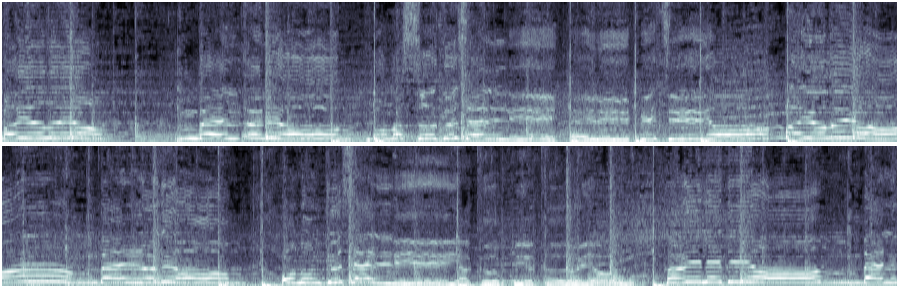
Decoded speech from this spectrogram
Bayıl aşıkıyım Öyle diyorum ben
